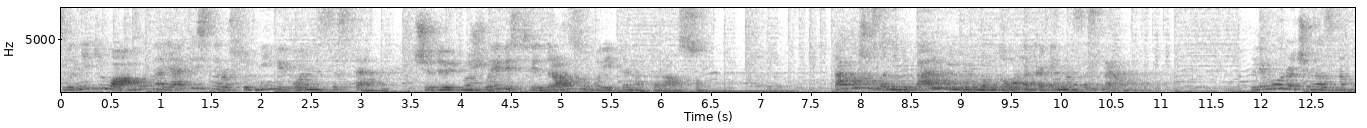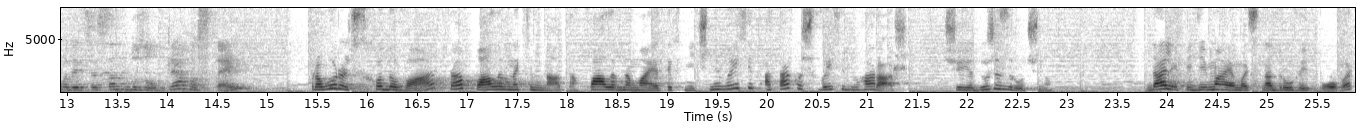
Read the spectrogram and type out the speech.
Зверніть увагу на якісні розсувні віконні системи, що дають можливість відразу вийти на терасу. Також у зоні вітальні є вмонтована камінна система. Ліворуч у нас знаходиться санвузол для гостей. Праворуч сходова та паливна кімната. Паливна має технічний вихід, а також вихід в гараж, що є дуже зручно. Далі підіймаємось на другий поверх.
